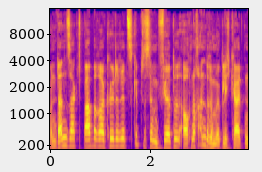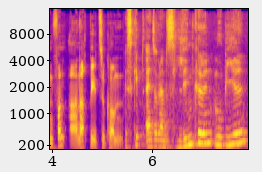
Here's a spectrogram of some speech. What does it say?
Und dann, sagt Barbara Köderitz, gibt es im Viertel auch noch andere Möglichkeiten, von A nach B zu kommen. Es gibt ein sogenanntes Lincoln-Mobil.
